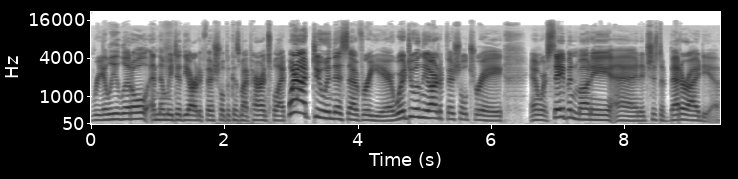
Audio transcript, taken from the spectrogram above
really little, and then we did the artificial because my parents were like, "We're not doing this every year. We're doing the artificial tree, and we're saving money, and it's just a better idea."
